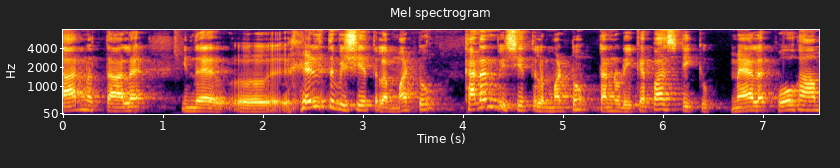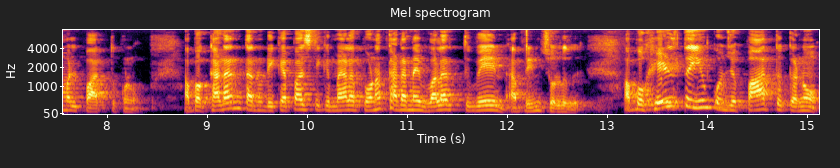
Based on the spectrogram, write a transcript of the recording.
காரணத்தால் இந்த ஹெல்த் விஷயத்தில் மட்டும் கடன் விஷயத்தில் மட்டும் தன்னுடைய கெப்பாசிட்டிக்கு மேலே போகாமல் பார்த்துக்கணும். அப்போ கடன் தன்னுடைய கெப்பாசிட்டிக்கு மேலே போனால் கடனை வளர்த்துவேன் அப்படின்னு சொல்லுது. அப்போது ஹெல்த்தையும் கொஞ்சம் பார்த்துக்கணும்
